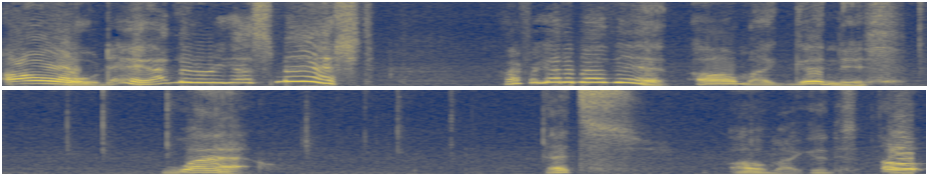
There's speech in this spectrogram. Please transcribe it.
Oh, dang, I literally got smashed. I forgot about that. Oh, my goodness. Wow. That's... Oh, my goodness. Oh.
